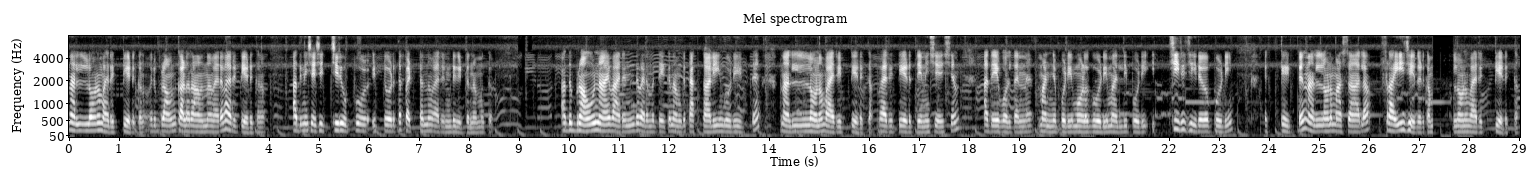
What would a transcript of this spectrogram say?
നല്ലോണം വരട്ടിയെടുക്കണം. ഒരു ബ്രൗൺ കളർ ആവുന്ന വരെ വരട്ടിയെടുക്കണം. അതിനുശേഷം ഇച്ചിരി ഉപ്പ് ഇട്ട് കൊടുത്താൽ പെട്ടെന്ന് വരണ്ട് കിട്ടും നമുക്ക്. അത് ബ്രൗൺ ആയി വരണ്ട് വരുമ്പോഴത്തേക്ക് നമുക്ക് തക്കാളിയും കൂടി ഇട്ട് നല്ലോണം വരട്ടിയെടുക്കാം. വരട്ടിയെടുത്തതിന് ശേഷം അതേപോലെ തന്നെ മഞ്ഞൾപ്പൊടി മുളക് പൊടി മല്ലിപ്പൊടി ഇച്ചിരി ജീരകപ്പൊടി ഒക്കെ ഇട്ട് നല്ലോണം മസാല ഫ്രൈ ചെയ്തെടുക്കാം. നല്ലോണം വരട്ടിയെടുക്കാം.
